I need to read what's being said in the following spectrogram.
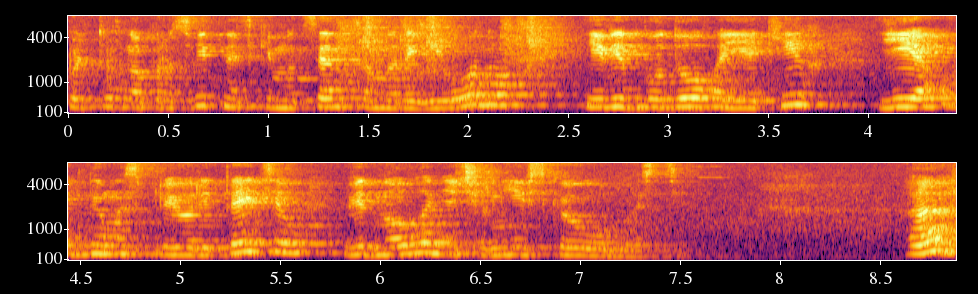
культурно-просвітницькими центрами регіону, і відбудова яких є одним із пріоритетів відновлення Чернігівської області. Е,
